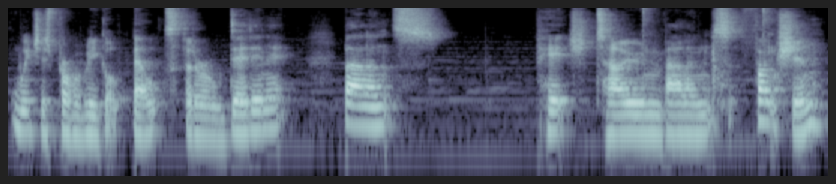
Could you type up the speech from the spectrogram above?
which has probably got belts that are all dead in it. Balance, pitch, tone, balance, function,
